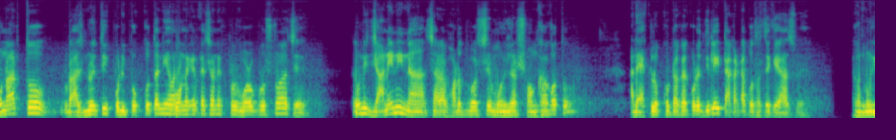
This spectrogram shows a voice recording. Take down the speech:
ওনার তো রাজনৈতিক পরিপক্কতা নিয়ে অনেকের কাছে অনেক বড় প্রশ্ন আছে। উনি জানেনই না সারা ভারতবর্ষে মহিলার সংখ্যা কত আর এক লক্ষ টাকা করে দিলেই টাকাটা কোথা থেকে আসবে? এখন উনি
